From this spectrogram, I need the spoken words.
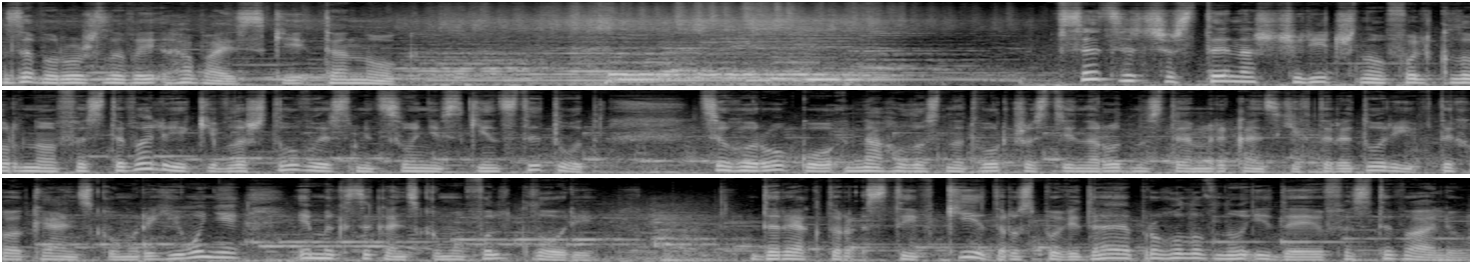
Заворожливий гавайський танок. Все це частина щорічного фольклорного фестивалю, який влаштовує Смітсонівський інститут. Цього року наголос на творчості народностей американських територій в Тихоокеанському регіоні і мексиканському фольклорі. Директор Стив Кід розповідає про головну ідею фестивалю.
